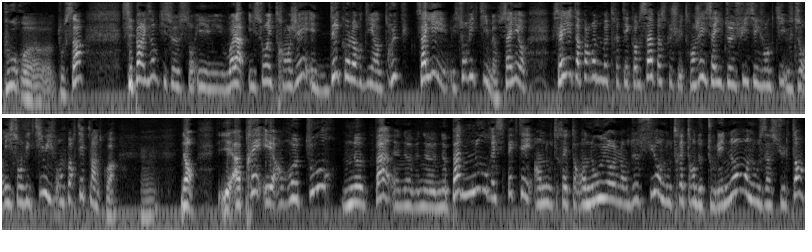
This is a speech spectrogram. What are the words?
pour euh, tout ça. C'est par exemple qu'ils se sont, ils- voilà, ils sont étrangers et dès qu'on leur dit un truc, ça y est, ils sont victimes. Ça y est, ça y est, t'as pas le droit de me traiter comme ça parce que je suis étranger. Ça y est, te suis, ils sont, ils victimes, ils vont porter plainte quoi. Non. Et après, et en retour, ne pas, ne, ne- ne pas nous respecter, en nous traitant, en nous hurlant dessus, en nous traitant de tous les noms, en nous insultant.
